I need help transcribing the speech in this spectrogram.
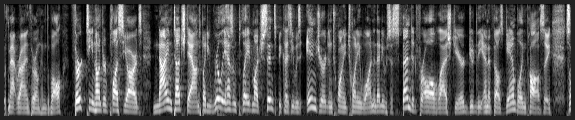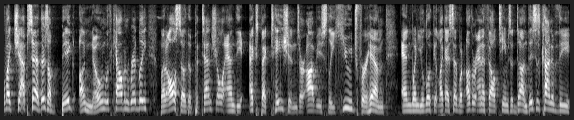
with Matt Ryan throwing him the ball. 1,300 plus yards, nine touchdowns, but he really hasn't played much since because he was injured in 2021 and then he was suspended for all of last year due to the NFL's gambling policy. So, like Chap said, there's a big unknown with Calvin Ridley, but also the potential and the expectations are obviously huge for him. And when you look at, like I said, what other NFL teams have done, this is kind of the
